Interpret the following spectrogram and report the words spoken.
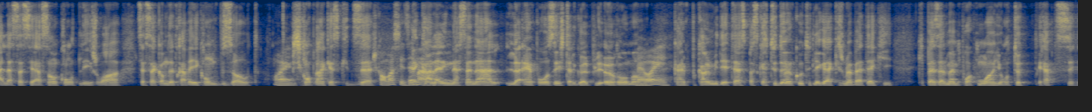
à l'association contre les joueurs. C'est ça comme de travailler contre vous autres. Ouais. Puis je comprends qu'est-ce qu'il disait. Je comprends ce qu'il disait, Mais mais quand la Ligue nationale l'a imposé, j'étais le gars le plus heureux au monde. Ben ouais. Quand, quand mis des tests, parce que tout d'un coup, tous les gars à qui je me battais, qui, qui pesaient le même poids que moi, ils ont tous rapetissé.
